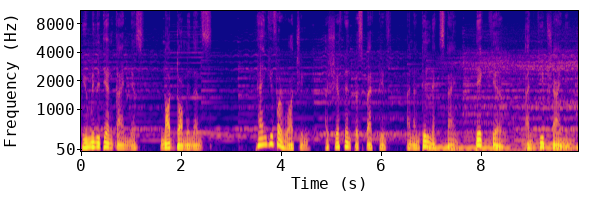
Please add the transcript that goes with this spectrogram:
humility and kindness, not dominance. Thank you for watching A Shift in Perspective, and until next time, take care and keep shining.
